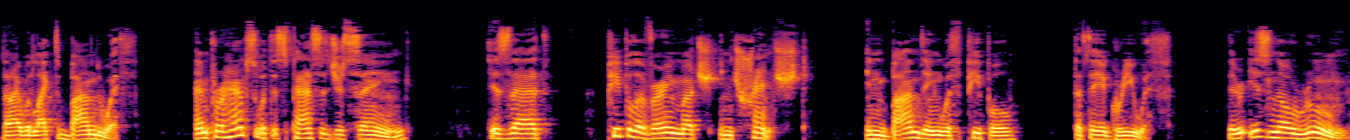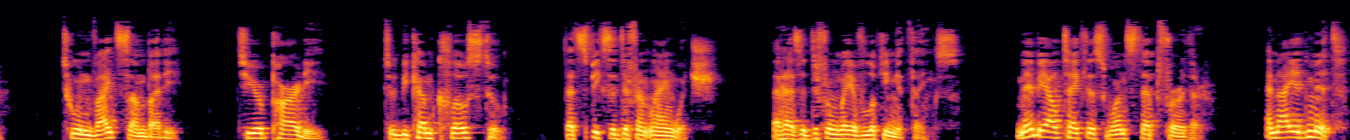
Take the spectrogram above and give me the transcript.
that I would like to bond with. And perhaps what this passage is saying is that people are very much entrenched in bonding with people that they agree with. There is no room to invite somebody to your party to become close to that speaks a different language, that has a different way of looking at things. Maybe I'll take this one step further. And I admit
